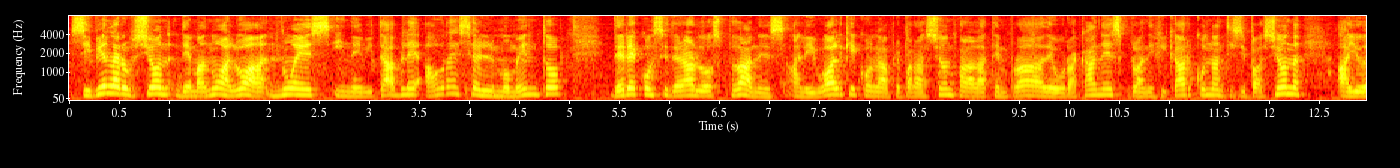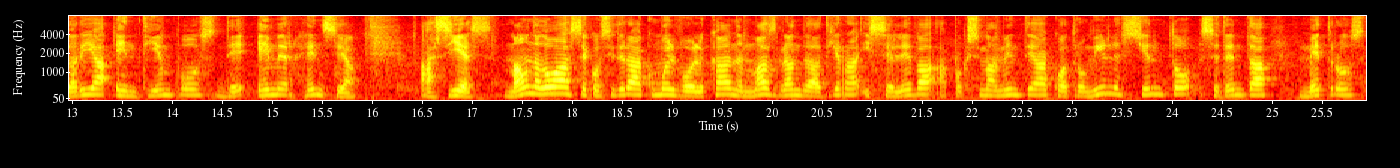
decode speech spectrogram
Si bien la erupción de Mauna Loa no es inevitable, ahora es el momento de reconsiderar los planes, al igual que con la preparación para la temporada de huracanes, planificar con anticipación ayudaría en tiempos de emergencia. Así es, Mauna Loa se considera como el volcán más grande de la Tierra y se eleva aproximadamente a 4.170 metros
